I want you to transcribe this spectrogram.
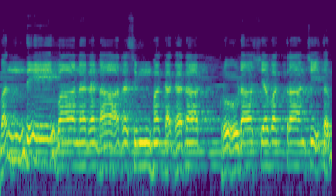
వందే వానర నారసింహ గగరాట్ క్రోడాస్య వక్త్రాంచితం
